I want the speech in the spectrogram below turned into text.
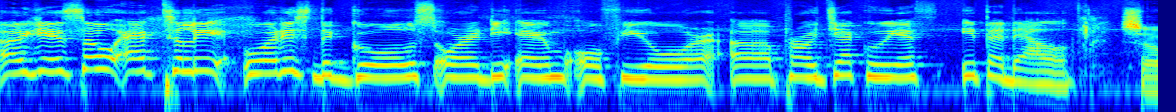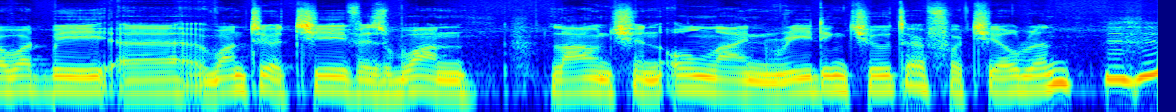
Okay, so actually, what is the goals or the aim of your uh, project with IT Del? So what we uh, want to achieve is one, launch an online reading tutor for children mm-hmm.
